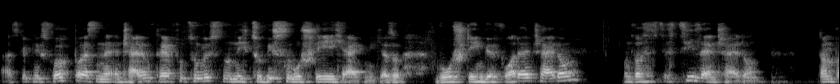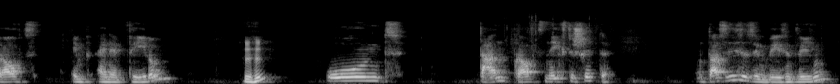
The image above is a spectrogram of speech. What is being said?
Es gibt nichts Furchtbares, eine Entscheidung treffen zu müssen und nicht zu wissen, wo stehe ich eigentlich. Also wo stehen wir vor der Entscheidung und was ist das Ziel der Entscheidung. Dann braucht es eine Empfehlung mhm. und dann braucht es nächste Schritte. Und das ist es im Wesentlichen.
